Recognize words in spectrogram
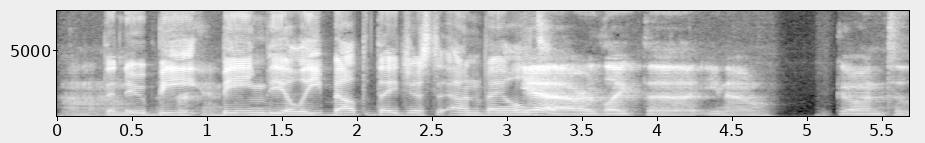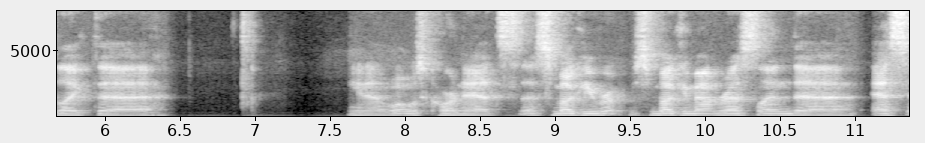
The new beat frickin- being the elite belt that they just unveiled. yeah or like the you know going to like the you know what was Cornette's uh, Smoky Smoky Mountain Wrestling the S,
